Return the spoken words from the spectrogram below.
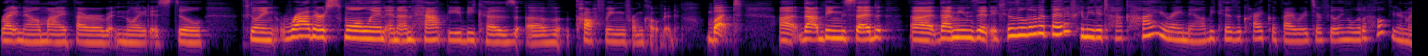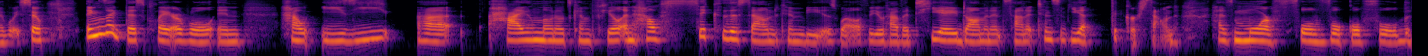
Right now, my thyroarytenoid is still feeling rather swollen and unhappy because of coughing from COVID. But uh, that being said, uh, that means that it feels a little bit better for me to talk higher right now because the cricothyroids are feeling a little healthier in my voice. So things like this play a role in how easy uh, high and low notes can feel and how thick the sound can be as well. If you have a TA dominant sound, it tends to be a thicker sound, has more full vocal fold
